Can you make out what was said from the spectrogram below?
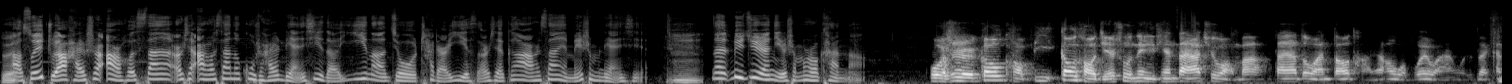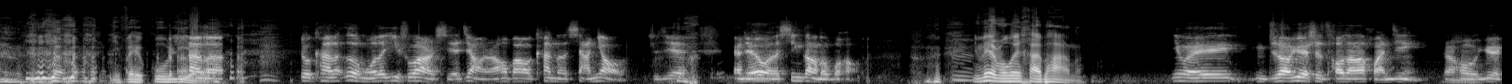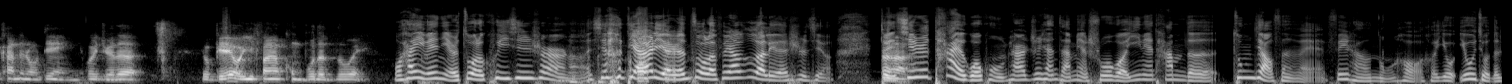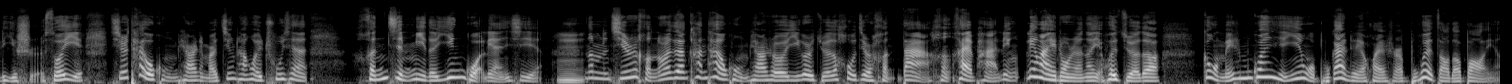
对啊，所以主要还是二和三，而且二和三的故事还是联系的，一呢就差点意思，而且跟二和三也没什么联系。嗯，那绿巨人你是什么时候看的？我是高考毕高考结束那一天，大家去网吧，大家都玩刀塔，然后我不会玩，我就在看那个。你被孤立了。就看了《恶魔的艺术二：鞋匠》，然后把我看的吓尿了，直接感觉我的心脏都不好。你为什么会害怕呢？因为你知道，越是嘈杂的环境，然后越看那种电影，你会觉得有别有一番恐怖的滋味。我还以为你是做了亏心事儿呢，像电影里的人做了非常恶劣的事情。对，其实泰国恐怖片之前咱们也说过，因为他们的宗教氛围非常浓厚和悠悠久的历史，所以其实泰国恐怖片里面经常会出现很紧密的因果联系。嗯，那么其实很多人在看泰国恐怖片的时候，一个是觉得后劲儿很大，很害怕；另另外一种人呢，也会觉得跟我没什么关系，因为我不干这些坏事，不会遭到报应。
